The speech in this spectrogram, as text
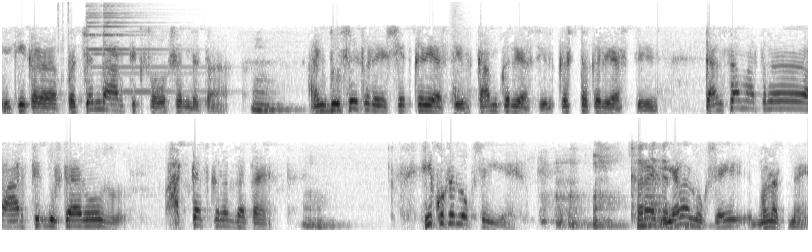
एकीकडे प्रचंड आर्थिक संरक्षण देता. आणि दुसरीकडे शेतकरी असतील कामकरी असतील कष्टकरी असतील त्यांचा मात्र आर्थिकदृष्ट्या रोज हत्याच करत जात आहे. ही कुठे लोकशाही आहे खरं. याला लोकशाही म्हणत नाही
